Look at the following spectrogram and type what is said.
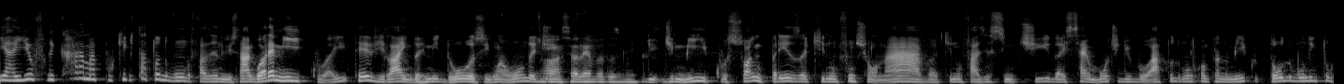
E aí eu falei, cara, mas por que, que tá todo mundo fazendo isso? Agora é mico. Aí teve lá em 2012 uma onda de. Nossa, eu lembro dos micos. De, de mico, só empresa que não funcionava, que não fazia sentido. Aí sai um monte de boato, todo mundo comprando mico, todo mundo. Entum...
